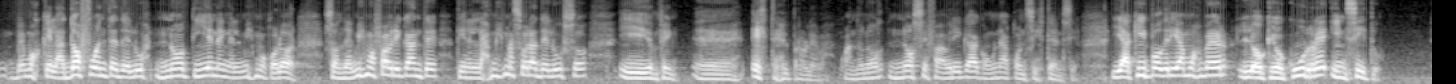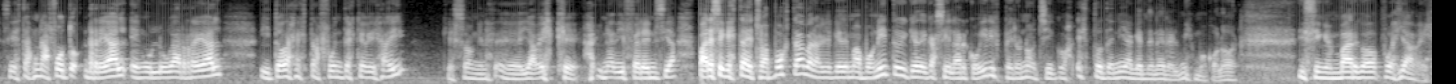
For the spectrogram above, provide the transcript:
Vemos que las dos fuentes de luz no tienen el mismo color, son del mismo fabricante, tienen las mismas horas de uso y, en fin, eh, este es el problema, cuando no, no se fabrica con una consistencia. Y aquí podríamos ver lo que ocurre in situ. Si esta es una foto real en un lugar real y todas estas fuentes que veis ahí, que son, eh, ya veis que hay una diferencia, parece que está hecho a posta para que quede más bonito y quede casi el arco iris, pero no chicos, esto tenía que tener el mismo color y sin embargo, pues ya veis,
